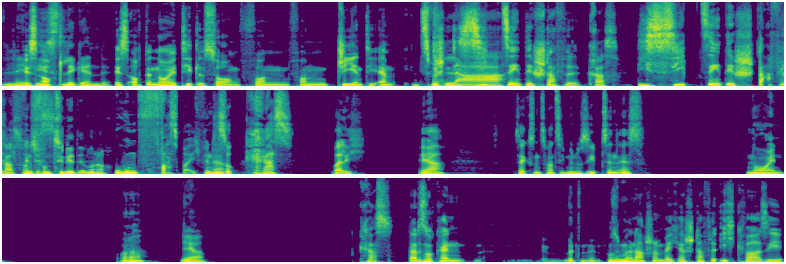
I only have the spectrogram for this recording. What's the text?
Nee, ist, auch, ist Legende. ist auch der neue Titelsong von, von GNTM. Inzwischen Klar. die 17. Staffel. Krass. Die 17. Staffel. Krass, und es das funktioniert immer noch. unfassbar. Ich finde das Ja. so krass, weil ich, ja, 26 minus 17 ist 9. Oder? Ja. Krass. Da ist noch kein, muss ich mal nachschauen, in welcher Staffel ich quasi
